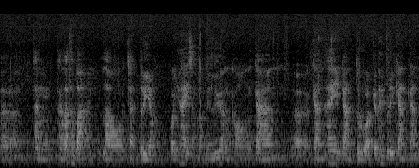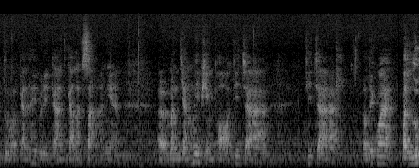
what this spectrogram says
เอ่อทางทางรัฐบาล เราจัดเตรียมไว้ให้สำหรับในเรื่องของการการให้การตรวจการให้บริการการตรวจการให้บริการการรักษาเนี่ยมันยังไม่เพียงพอที่จะที่จะเราเรียกว่าบรรลุ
